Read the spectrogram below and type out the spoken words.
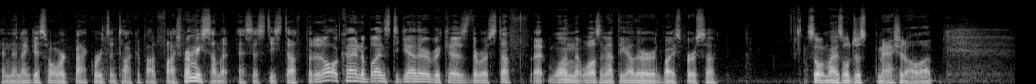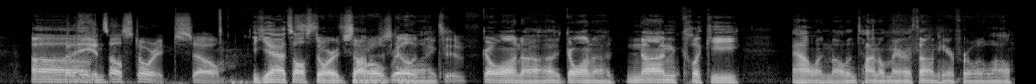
and then I guess I'll work backwards and talk about Flash Memory Summit SSD stuff. But it all kind of blends together because there was stuff at one that wasn't at the other, and vice versa. So we might as well just mash it all up. But hey, it's all storage, so Yeah, it's all storage, so I'm just gonna like go on a go on a non-clicky Allyn Malventano marathon here for a little while.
